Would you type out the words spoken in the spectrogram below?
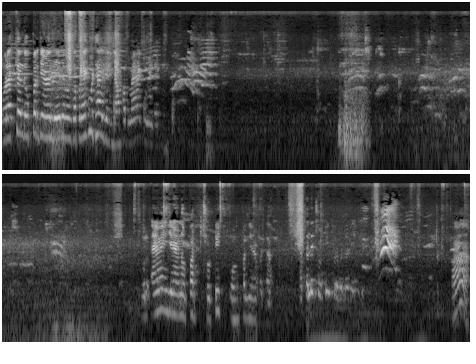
और रखे दे ऊपर जो है दे दे कपड़े एक मिठा दे यहाँ पर मैं एक मिनट और एवें जे है ऊपर छोटी ऊपर जे बड़ा पहले छोटी ऊपर बड़ा हाँ।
